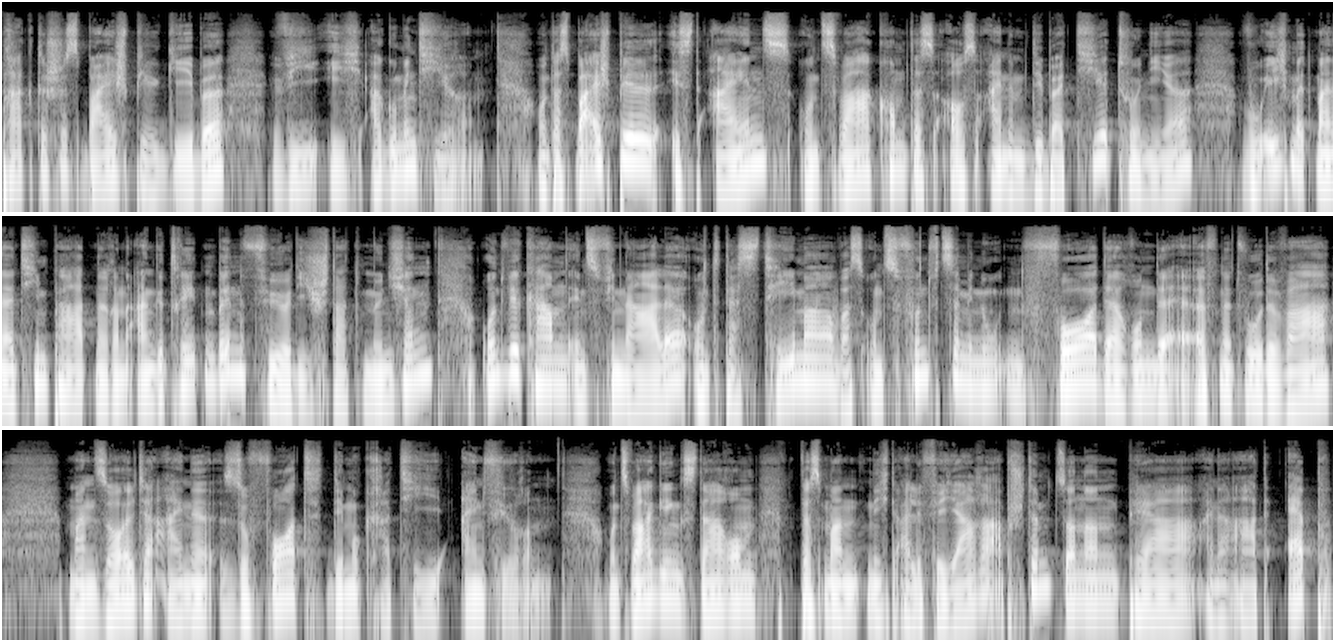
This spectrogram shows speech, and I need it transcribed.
praktisches Beispiel gebe, wie ich argumentiere. Und das Beispiel ist eins, und zwar kommt es aus einem Debattierturnier, wo ich mit meiner Teampartnerin angetreten bin für die Stadt München und wir kamen ins Finale und das Thema, was uns 15 Minuten vor der Runde eröffnet wurde, war, man sollte eine Sofortdemokratie einführen. Und zwar ging es darum, dass man nicht alle vier Jahre abstimmt, sondern per einer Art App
